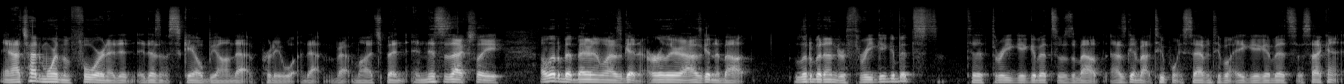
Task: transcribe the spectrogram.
and I tried more than four, and it it doesn't scale beyond that pretty that that much. But and this is actually a little bit better than what I was getting earlier. I was getting about a little bit under three gigabits to three gigabits. It was about I was getting about 2.7, 2.8 gigabits a second.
